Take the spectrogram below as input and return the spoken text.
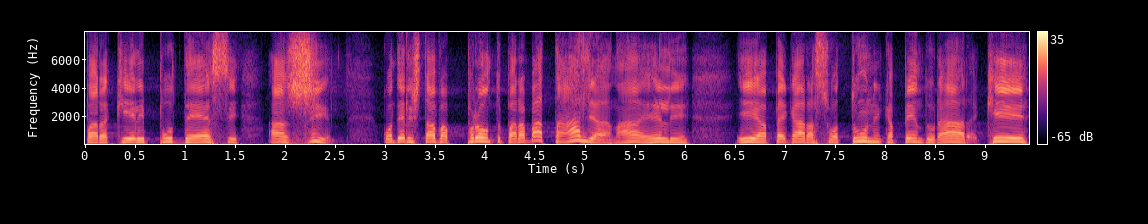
para que ele pudesse agir. Quando ele estava pronto para a batalha, né, ele ia pegar a sua túnica, pendurar aqui,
